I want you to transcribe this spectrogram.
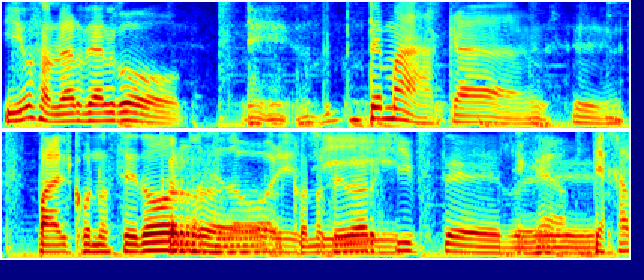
y vamos a hablar de algo, eh, un tema acá eh, para el conocedor, Conocedores, conocedor sí. hipster, Deja, eh, deja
